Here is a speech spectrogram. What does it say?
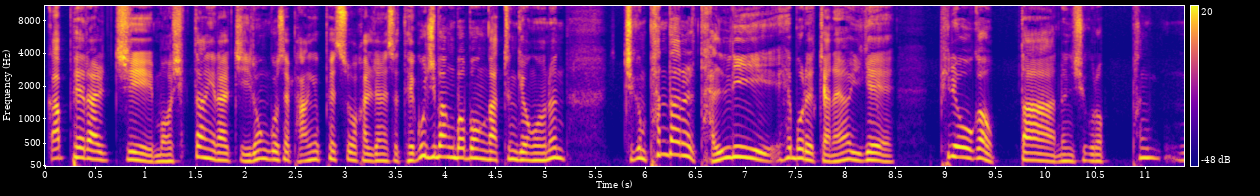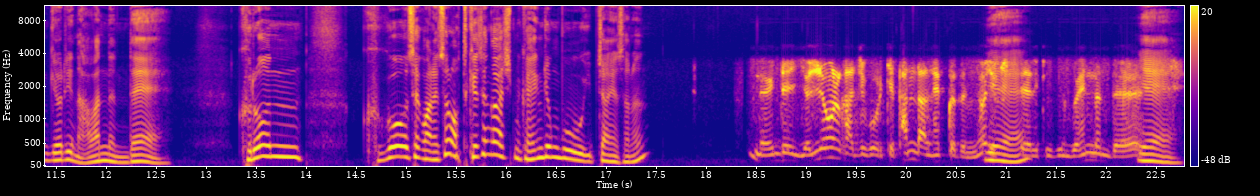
카페랄지 뭐 식당이랄지 이런 곳의 방역 패스와 관련해서 대구지방법원 같은 경우는 지금 판단을 달리 해버렸잖아요. 이게 필요가 없다는 식으로 판결이 나왔는데 그런 그것에 관해서는 어떻게 생각하십니까? 행정부 입장에서는? 네, 이제 연령을 가지고 이렇게 판단을 했거든요. 예. 60대 기준으로 했는데 예.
